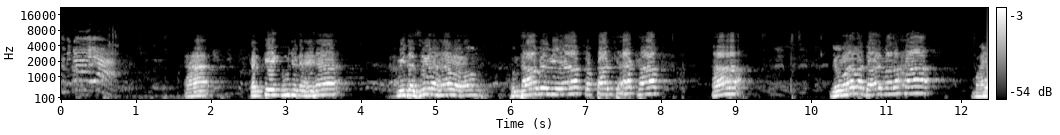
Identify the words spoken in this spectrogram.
ไม่ได้อะฮะกางเกงกูอยู่ไหนฮะ มีแต่เสื้อฮะผมถุงเท้าไม่มีครับกัปตันแคกครับฮะอยู่ฮะเราเดินมาแล้วฮะมาย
